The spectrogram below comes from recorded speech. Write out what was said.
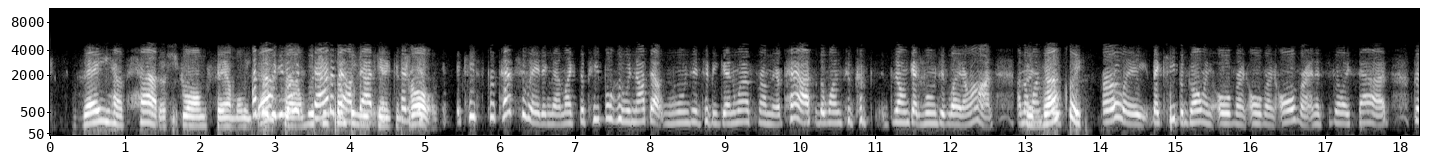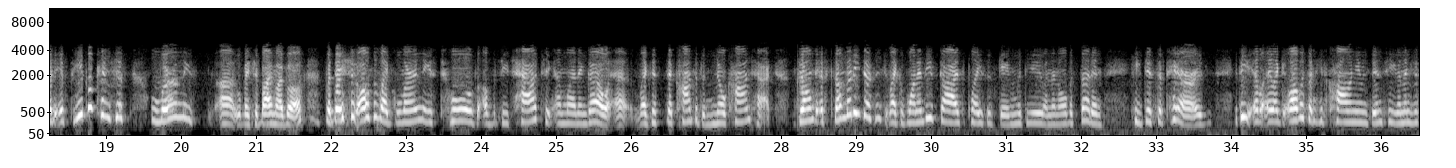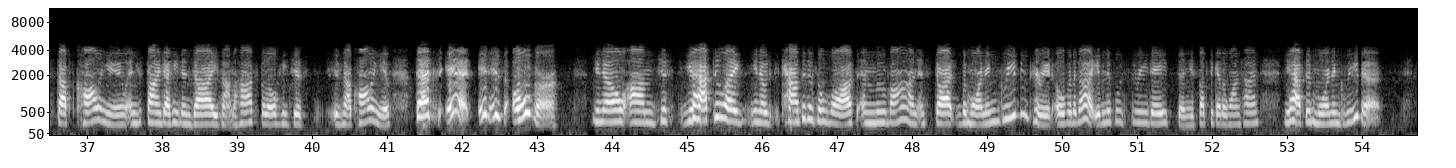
They have had a strong family I mean, you know background, which is something that you can't control. It, it keeps perpetuating them. Like the people who are not that wounded to begin with from their past are the ones who could, don't get wounded later on, and the ones who Exactly. early, they keep it going over and over and over, and it's really sad. But if people can just learn these, uh, well, they should buy my book, but they should also like learn these tools of detaching and letting go, uh, like it's the concept of no contact. Don't if somebody doesn't like if one of these guys plays this game with you, and then all of a sudden he disappears. If he like all of a sudden he's calling you, he's into you, and then he just stops calling you, and you find out he didn't die, he's not in the hospital, he just is not calling you. That's it. It is over you know, um, just you have to like, you know, count it as a loss and move on and start the mourning grieving period over the guy. Even if it was three dates and you slept together one time, you have to mourn and grieve it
